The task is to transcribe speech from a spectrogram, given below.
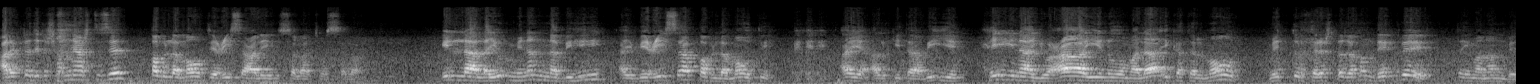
আরেকটা যেটা সামনে আসতেছে কবলা মৌতি ঈসা আলাইহিস সালাতু ওয়াস সালাম ইল্লা লায়ুমিনান্না বিহি, আই মাউতি। আই আল মাউত। মৃত্যুর যখন দেখবে আনবে।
